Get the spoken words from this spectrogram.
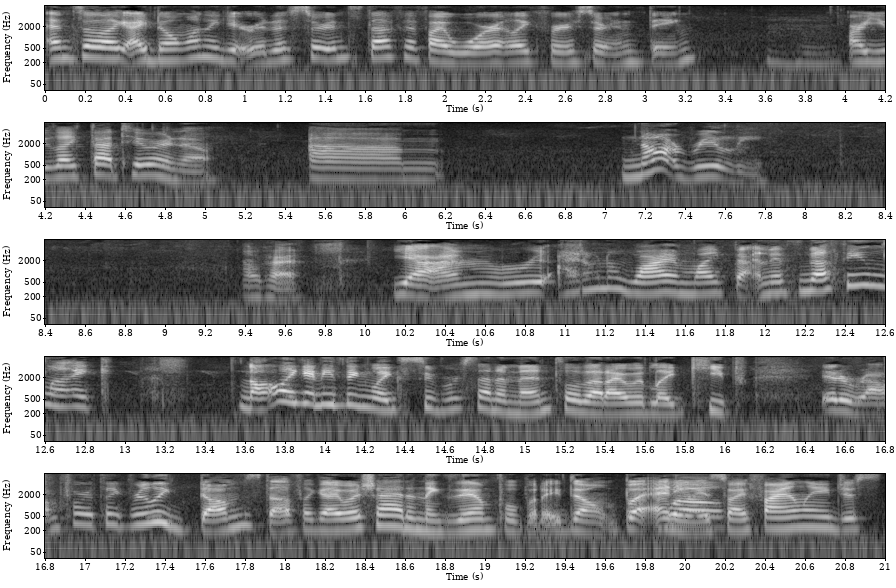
and so like I don't want to get rid of certain stuff if I wore it like for a certain thing. Are you like that too, or no? Um, not really. Okay. Yeah, I'm. Re- I don't know why I'm like that, and it's nothing like, not like anything like super sentimental that I would like keep it around for. It's like really dumb stuff. Like I wish I had an example, but I don't. But anyway, Well- so I finally just.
